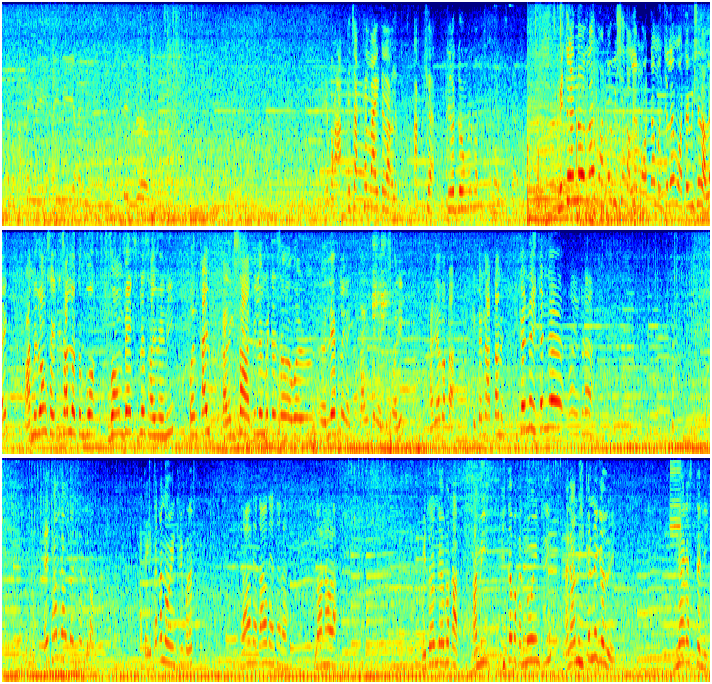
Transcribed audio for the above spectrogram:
हे बघा हायवे हायवे हायवे ते हे बघा अख्ख्याच्या अख्ख्या लाइट लागल्यात. अख्ख्या ते डोंगर बघ. मित्रांनो लय मोठा विषय झालाय मोठा म्हणजे लय मोठा विषय झालाय. आम्ही रॉंग साईडने चाललो होतो बॉ बॉम्बे एक्सप्रेस हायवेनी पण काय कारण की सहा किलोमीटरचं वर लेफ्टला घ्यायची राईटला घ्यायची सॉरी आणि बघा तिकडनं आता आम्ही तिकडनं इकडनं! हो इकडं. हे थांब जाऊ त्यांचं थांब आता इथं का नो एंट्री परत? जाऊ दे जाऊ दे सर. लोणावळा मित्रांनो बघा आम्ही इथं बघा नो एंट्री आणि आम्ही इकडनं गेलोय. या रस्त्याने.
